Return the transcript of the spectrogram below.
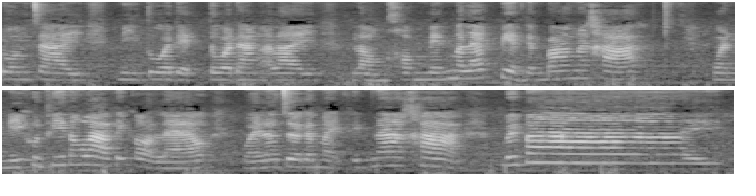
ดวงใจ มีตัวเด็ดตัวดังอะไร ลองคอมเมนต์มาแลกเปลี่ยนกันบ้างนะคะ วันนี้คุณพี่ต้องลาไปก่อนแล้ว ไว้เราเจอกันใหม่คลิปหน้าค่ะ บ๊ายบาย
